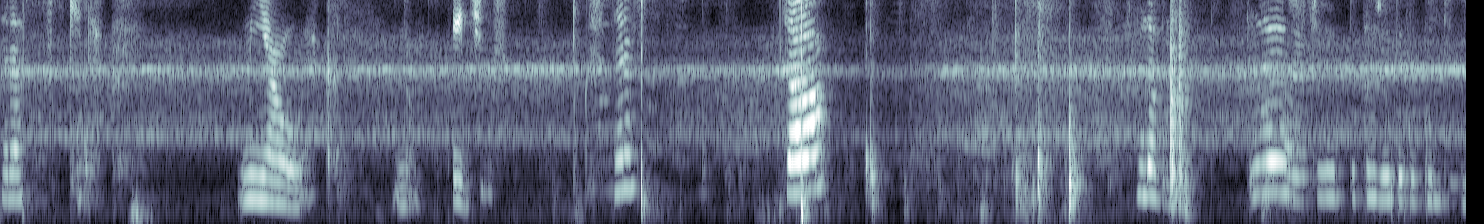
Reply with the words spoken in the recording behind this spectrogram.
Teraz. Miałek. No, idź już. Teraz. Co? Dobra. Teraz pokażę tego kątnika.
